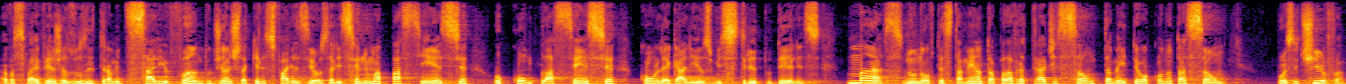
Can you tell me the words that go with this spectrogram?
Aí você vai ver Jesus literalmente salivando diante daqueles fariseus ali, sem nenhuma paciência ou complacência com o legalismo estrito deles. Mas, no Novo Testamento, a palavra tradição também tem uma conotação positiva.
